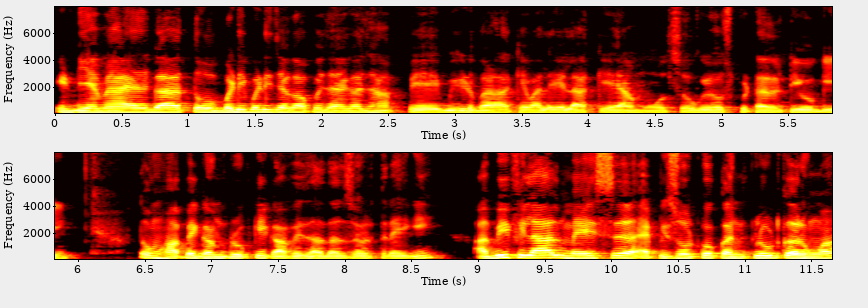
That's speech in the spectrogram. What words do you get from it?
इंडिया में आएगा तो बड़ी बड़ी जगह पर जाएगा जहाँ पे भीड़ भड़ाके वाले इलाके या मॉल्स हो गए, हॉस्पिटलिटी होगी तो वहाँ पे गम ड्रॉप की काफ़ी ज़्यादा ज़रूरत रहेगी। अभी फ़िलहाल मैं इस एपिसोड को कंक्लूड करूँगा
